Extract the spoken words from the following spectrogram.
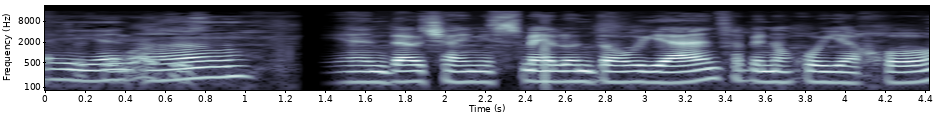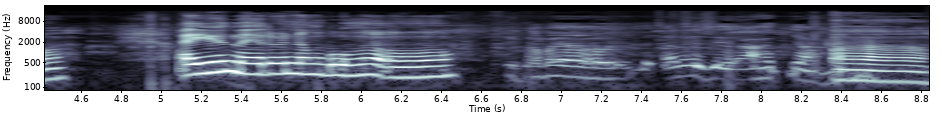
Ayan ang, ayan daw, Chinese melon daw yan, sabi ng kuya ko. Ayun, meron ng bunga, oh. Ikaw ba ano yung ahat niya? Ah,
